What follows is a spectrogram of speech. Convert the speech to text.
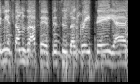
Give me a thumbs up if this is a great day. Yes.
